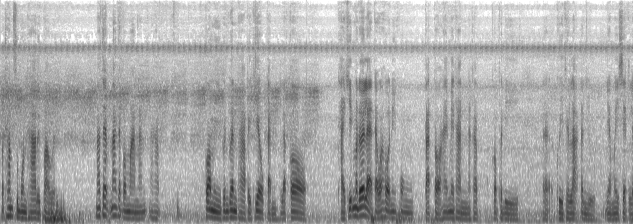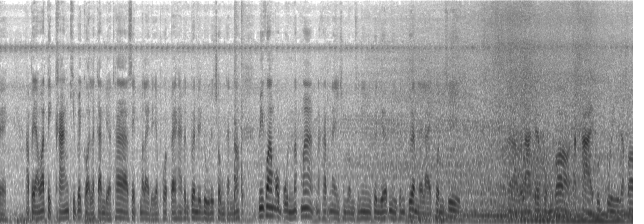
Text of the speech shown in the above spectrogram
วัดถ้ำสุมนทาหรือเปล่าเอ่ยน่าจะน่าจะประมาณนั้นนะครับ ก็มีเพื่อนๆพาไปเที่ยวกัน แล้วก็ถ่ายคลิปมาด้วยแหละ แต่ว่าวันนี้คงตัดต่อให้ไม่ทันนะครับ ก็พอดีคุยเทละกันอยู่ ยังไม่เสร็จเลยเอาเป็นอาว่าติดค้างคลิปไว้ก่อนแล้วกันเดี๋ยวถ้าเสร็จเมื่อไหร่เดี๋ยวจะโพสต์ไปให้เพื่อนๆได้ดูได้ชมกันเนาะมีความอบอุ่นมากๆนะครับในชมรมที่นี่มีเพื่อนเยอะมีเพื่อนๆหลาย ๆ คนที่เวลาเจอผมก็ทักทายพูดคุยแล้วก็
